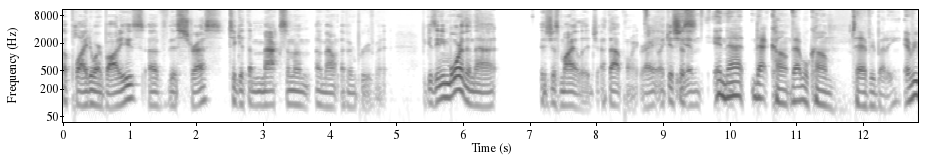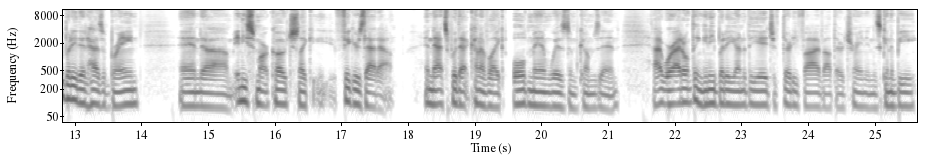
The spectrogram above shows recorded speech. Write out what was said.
apply to our bodies of this stress to get the maximum amount of improvement because any more than that is just mileage at that point right like it's just yeah, and that that come that will come to everybody. Everybody that has a brain and um, any smart coach like figures that out. And that's where that kind of like old man wisdom comes in, uh, where I don't think anybody under the age of 35 out there training is going to be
